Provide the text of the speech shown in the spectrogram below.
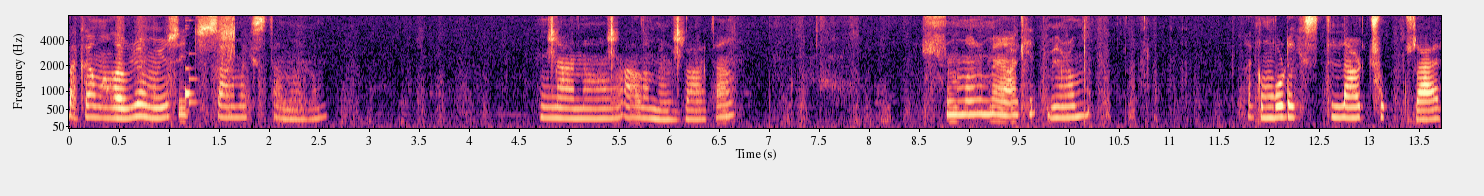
Bakalım alabiliyor muyuz? Hiç saymak istemiyorum. Yani alamıyoruz zaten. Şunları merak etmiyorum. Bakın buradaki stiller çok güzel.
